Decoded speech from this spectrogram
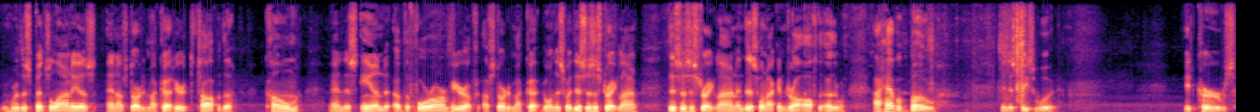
where this pencil line is and I've started my cut here at the top of the comb and this end of the forearm here. I've, I've started my cut going this way. This is a straight line. This is a straight line and this one I can draw off the other one. I have a bow in this piece of wood. It curves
